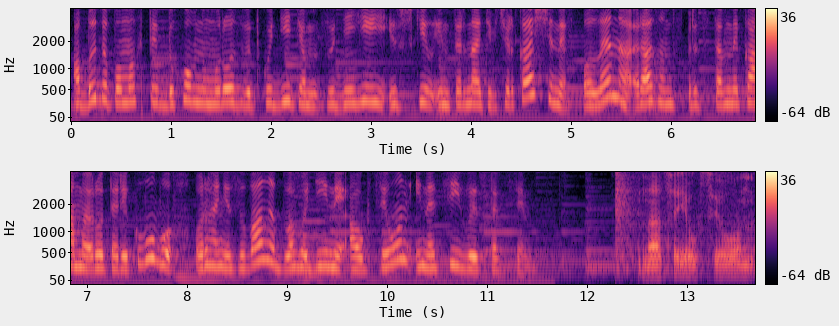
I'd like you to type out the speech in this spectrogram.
Аби допомогти в духовному розвитку дітям з однієї із шкіл-інтернатів Черкащини, Олена разом з представниками ротарі клубу організували благодійний аукціон і на цій виставці. На цей аукціон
